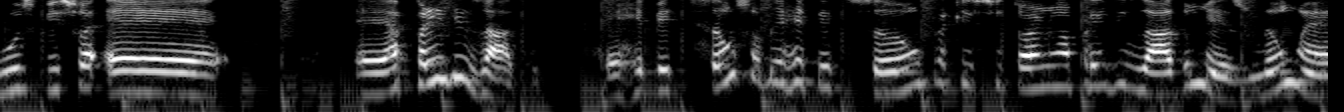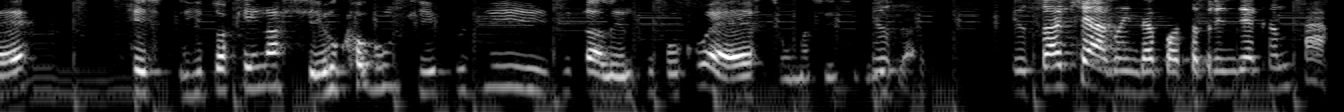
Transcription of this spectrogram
músico. Isso é, é aprendizado. É repetição sobre repetição para que isso se torne um aprendizado mesmo. Não é restrito a quem nasceu com algum tipo de, de talento um pouco extra, uma sensibilidade. Eu sou a Thiago, ainda posso aprender a cantar.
